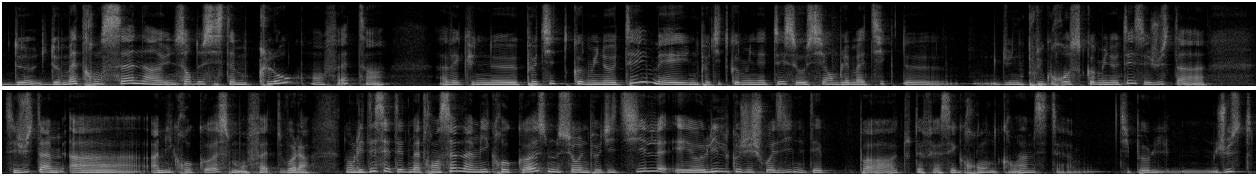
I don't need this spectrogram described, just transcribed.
de, mettre en scène une sorte de système clos, en fait, avec une petite communauté, mais une petite communauté, c'est aussi emblématique d'une plus grosse communauté. C'est juste un. C'est juste un, microcosme, en fait. Voilà. Donc l'idée, c'était de mettre en scène un microcosme sur une petite île. Et euh, l'île que j'ai choisie n'était pas tout à fait assez grande, quand même. C'était un petit peu juste.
